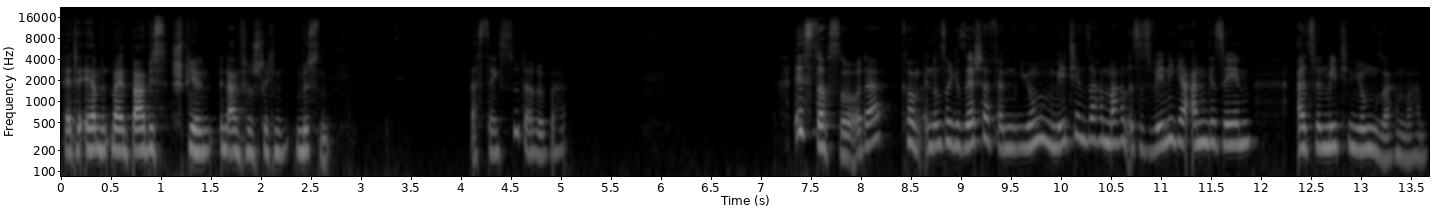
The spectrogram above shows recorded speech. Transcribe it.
Hätte er mit meinen Barbies spielen, in Anführungsstrichen, müssen. Was denkst du darüber? Ist doch so, oder? Komm, in unserer Gesellschaft, wenn Jungen Mädchen Sachen machen, ist es weniger angesehen, als wenn Mädchen Jungen Sachen machen.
